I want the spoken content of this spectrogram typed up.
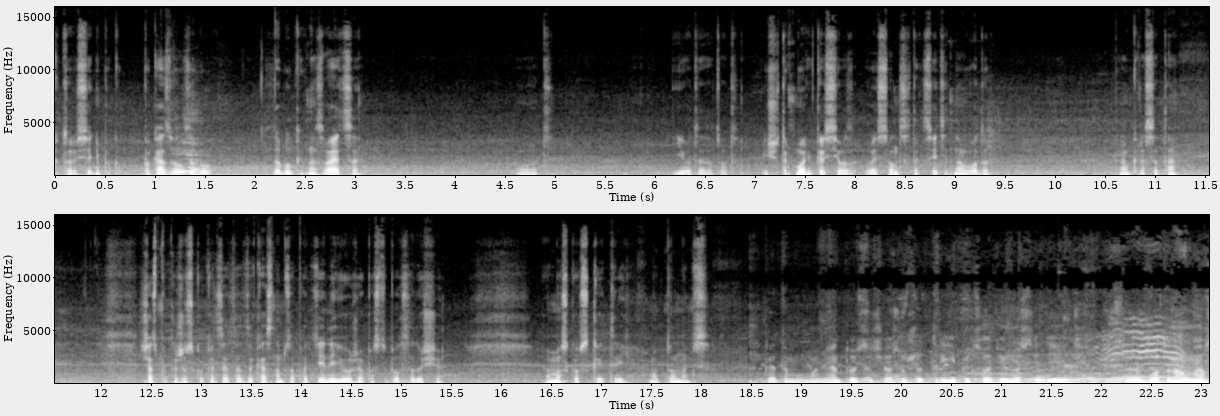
который сегодня пок- показывал, забыл, забыл как называется. Вот. И вот этот вот. Еще так море красиво, ой, солнце так светит на воду. Прям красота. Сейчас покажу, сколько за этот заказ нам заплатили. И уже поступил следующий. А, Московская 3, Макдональдс. К этому моменту сейчас уже 3 599 сработано у нас.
